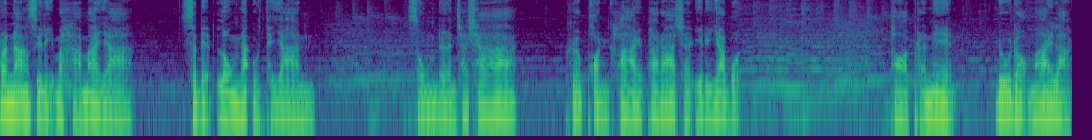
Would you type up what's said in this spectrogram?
พระนางสิริมหามายา เสด็จลงณอุทยาน ทรงเดินช้าๆ เพื่อผ่อนคลายพระราชอิริยาบถทอดพระเนตรดูดอกไม้หลาก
